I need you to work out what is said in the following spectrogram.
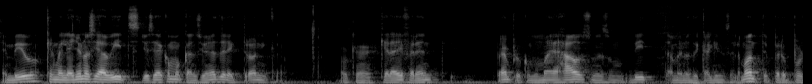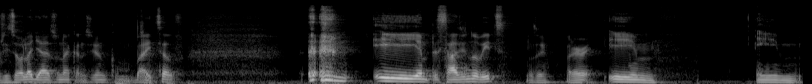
en, vivo, que en realidad yo no hacía beats, yo hacía como canciones de electrónica. Ok. Que era diferente. Por ejemplo, como My House no es un beat, a menos de que alguien se la monte, pero por sí sola ya es una canción como by itself. y empezaba haciendo beats, no sé, whatever. Y, y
